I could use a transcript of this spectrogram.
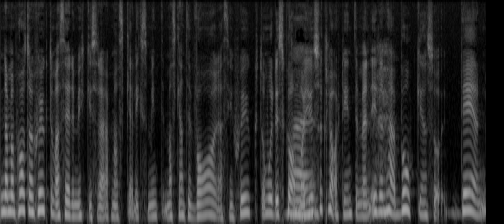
när man pratar om sjukdomar så är det mycket sådär att man ska, liksom inte, man ska inte vara sin sjukdom och det ska Nej. man ju såklart inte men i den här boken så det är en,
